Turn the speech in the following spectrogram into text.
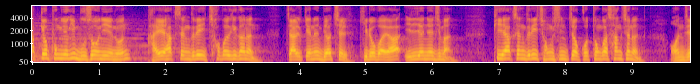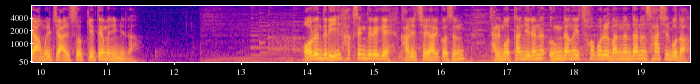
학교 폭력이 무서운 이유는 가해 학생들의 처벌 기간은 짧게는 며칠, 길어봐야 1년여지만 피해 학생들이 정신적 고통과 상처는 언제 아물지 알 수 없기 때문입니다. 어른들이 학생들에게 가르쳐야 할 것은 잘못한 일에는 응당의 처벌을 받는다는 사실보다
